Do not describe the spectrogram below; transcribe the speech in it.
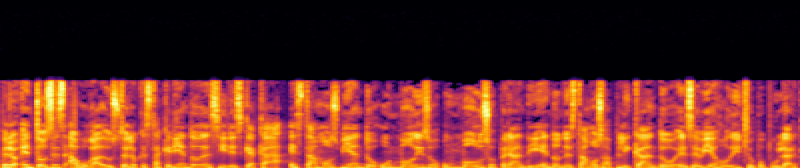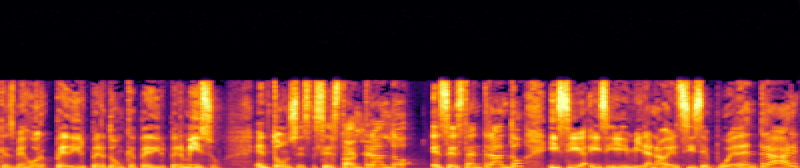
Pero entonces, abogado, usted lo que está queriendo decir es que acá estamos viendo un modus, un modus operandi en donde estamos aplicando ese viejo dicho popular que es mejor pedir perdón que pedir permiso. Entonces, se está entrando eh, se está entrando y, si, y, miran a ver si se puede entrar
